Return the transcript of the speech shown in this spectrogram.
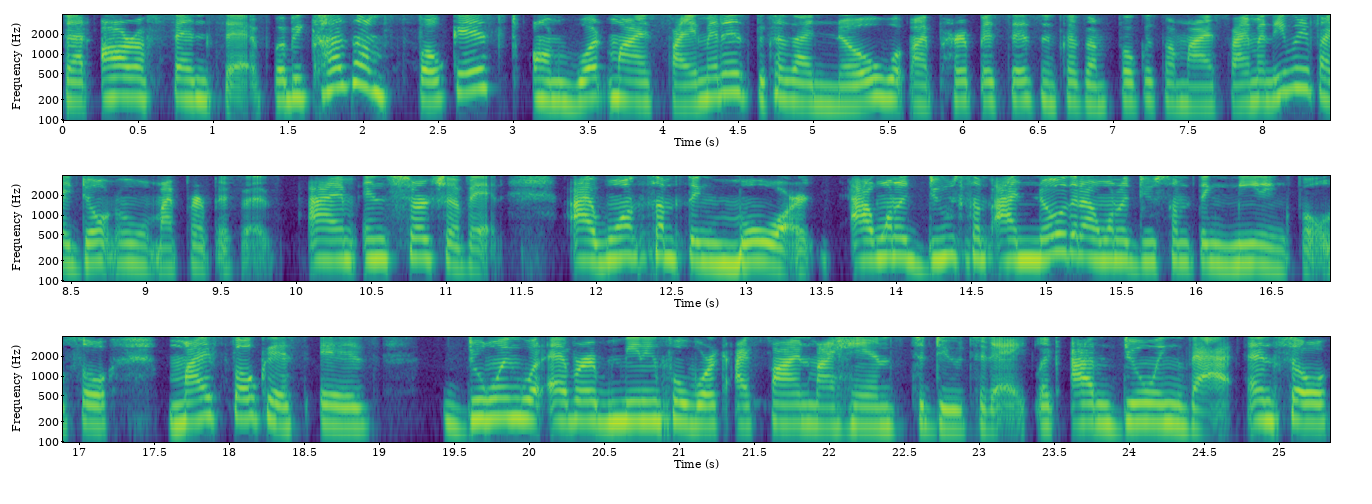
that are offensive. But because I'm focused on what my assignment is, because I know what my purpose is, and because I'm focused on my assignment, even if I don't know what my purpose is, I'm in search of it. I want something more. I want to do some I know that I want to do something meaningful. So my focus is doing whatever meaningful work I find my hands to do today. Like I'm doing that. And so,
